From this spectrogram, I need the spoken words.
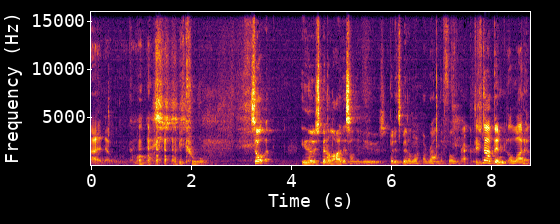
I know. Come on, that'd be cool. So, you know, there's been a lot of this on the news, but it's been around the phone record. There's not been a lot of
